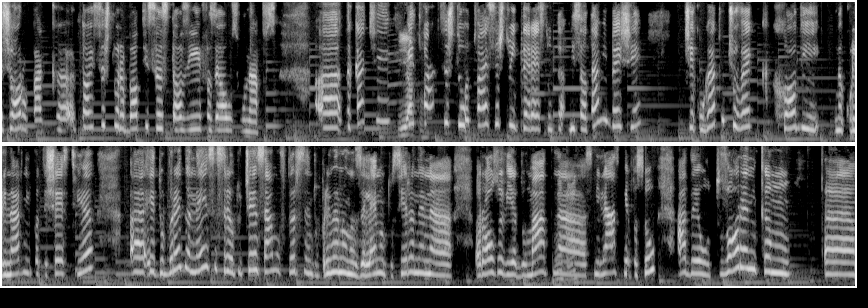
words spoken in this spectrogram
Жоро пак, а, той също работи с този фазеолус лунатус. А, така че е, това, е също, това е също интересно. Мисълта ми беше, че когато човек ходи на кулинарни пътешествия, а, е добре да не е съсредоточен само в търсенето, примерно на зеленото сирене, на розовия домат, uh-huh. на смилянския фасул, а да е отворен към а,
